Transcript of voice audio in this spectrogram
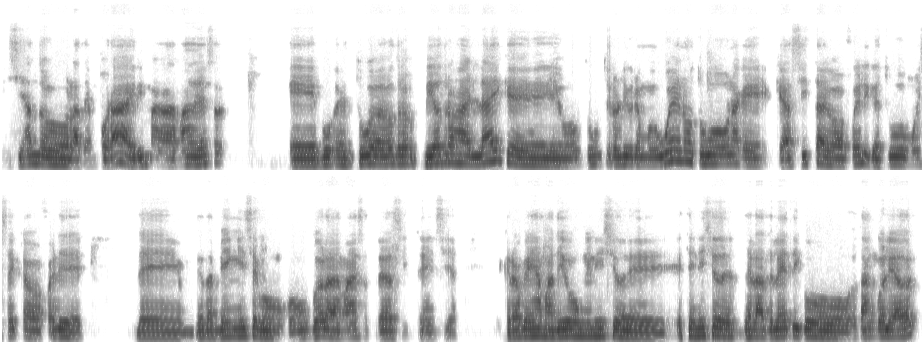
iniciando la temporada. Grisma, además de eso, eh, tuve otro, vi otros highlights que tuvo un tiro libre muy bueno, tuvo una que, que asista de Bafeli, que estuvo muy cerca de Bafeli de, de, de, también hice con, con, un gol, además de esas tres asistencias. Creo que es llamativo un inicio de este inicio de, del Atlético tan goleador.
